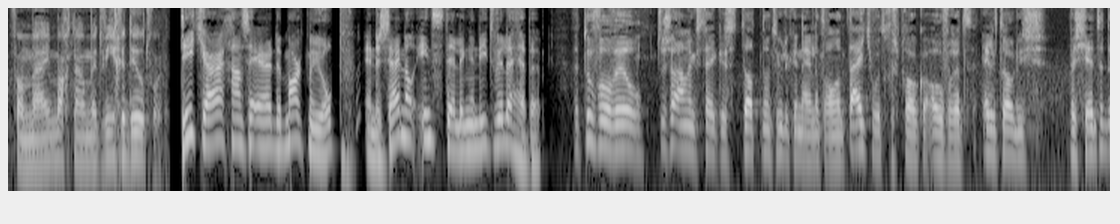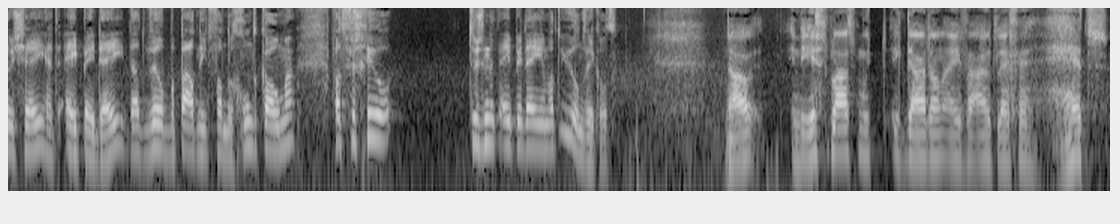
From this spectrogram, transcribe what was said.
van mij... mag nou met wie gedeeld worden. Dit jaar gaan ze er de markt mee op en er zijn al instellingen die het willen hebben. Het toeval wil, tussen aanhalingstekens, dat natuurlijk in Nederland al een tijdje wordt gesproken... over het elektronisch patiëntendossier, het EPD. Dat wil bepaald niet van de grond komen. Wat verschil tussen het EPD en wat u ontwikkelt? Nou, in de eerste plaats moet ik daar dan even uitleggen... het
